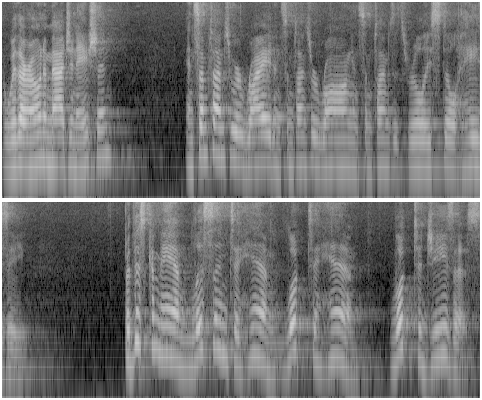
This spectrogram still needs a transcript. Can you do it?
with our own imagination. And sometimes we're right, and sometimes we're wrong, and sometimes it's really still hazy. But this command, listen to him, look to him, look to Jesus,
